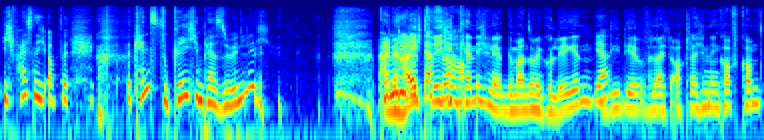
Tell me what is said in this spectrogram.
Ich weiß nicht, ob wir. Kennst du Griechen persönlich? Können Eine hau- kenne ich, eine gemeinsame Kollegin, Ja? die dir vielleicht auch gleich in den Kopf kommt.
